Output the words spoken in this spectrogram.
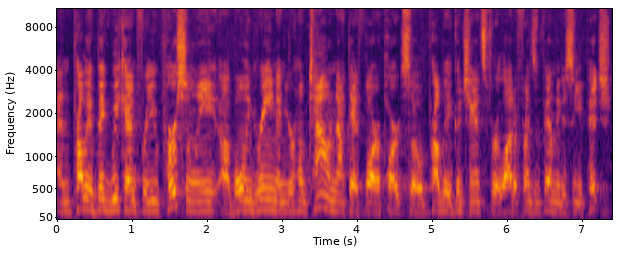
And probably a big weekend for you personally. Uh, Bowling Green and your hometown not that far apart, so probably a good chance for a lot of friends and family to see you pitch,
